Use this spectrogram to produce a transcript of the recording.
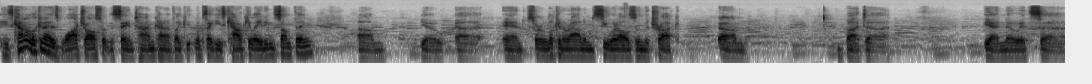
he's kind of looking at his watch also at the same time, kind of like it looks like he's calculating something, um, you know, uh, and sort of looking around him to see what else in the truck. Um, but, uh, yeah, no, it's uh,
